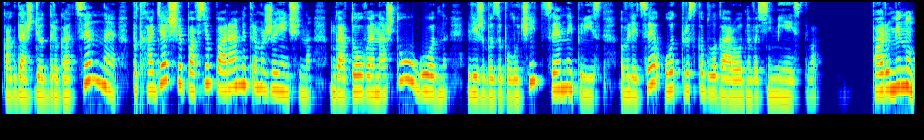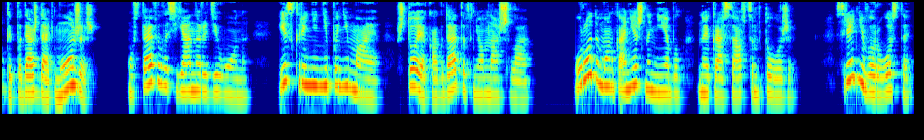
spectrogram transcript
когда ждет драгоценная, подходящая по всем параметрам женщина, готовая на что угодно, лишь бы заполучить ценный приз в лице отпрыска благородного семейства. «Пару минут ты подождать можешь?» Уставилась я на Родиона, искренне не понимая, что я когда-то в нем нашла. Уродом он, конечно, не был, но и красавцем тоже. Среднего роста,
